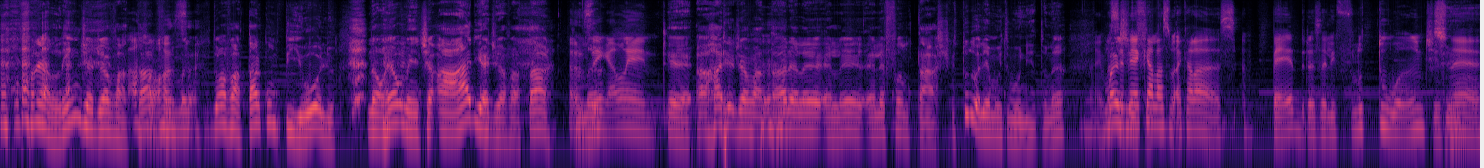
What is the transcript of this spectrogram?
Eu falei, além de, de Avatar? Falei, mas um Avatar com piolho. Não, realmente, a área de Avatar. Assim, né? além. É, a área de Avatar, ela é, ela, é, ela é fantástica. Tudo ali é muito bonito, né? Aí Mas, você vê enfim. aquelas, aquelas pedras ali flutuantes, Sim. né?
